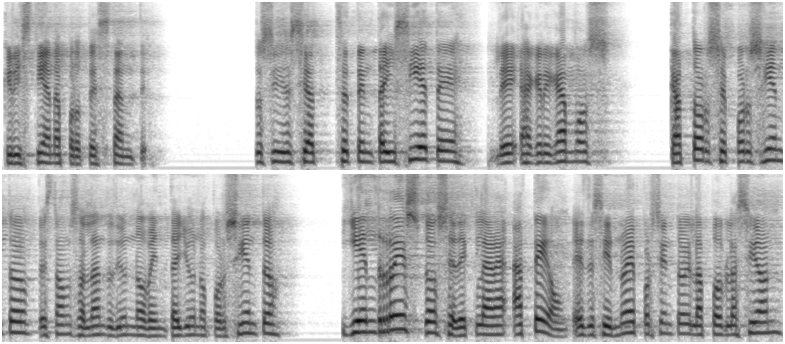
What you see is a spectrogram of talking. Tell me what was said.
cristiana protestante. Entonces, si a 77 le agregamos 14%, estamos hablando de un 91%, y el resto se declara ateo, es decir, 9% de la población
